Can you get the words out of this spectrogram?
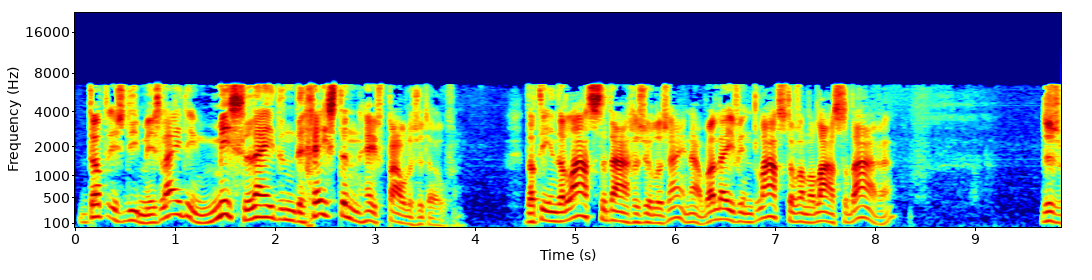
Dat is die misleiding. Misleidende geesten heeft Paulus het over. Dat die in de laatste dagen zullen zijn. Nou, we leven in het laatste van de laatste dagen. Dus,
